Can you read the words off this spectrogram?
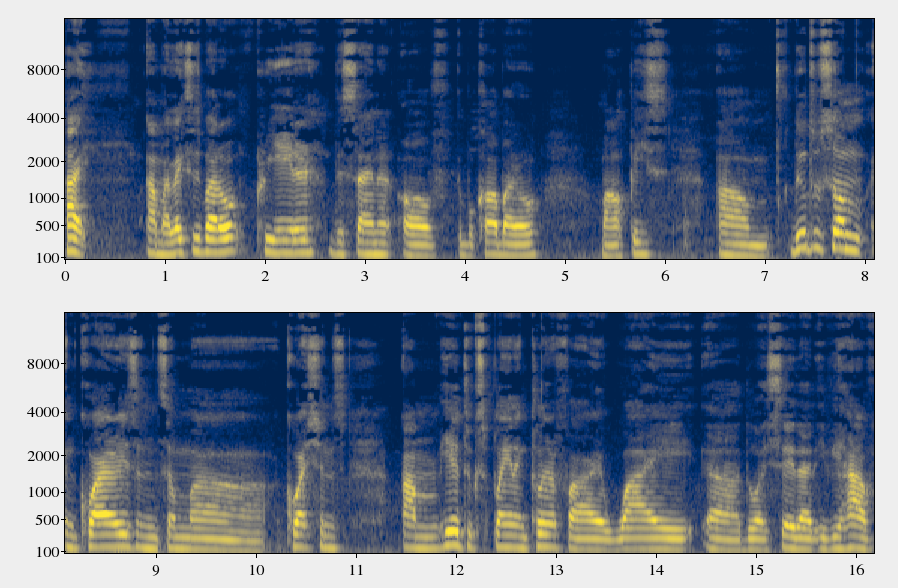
Hi, I'm Alexis Baro, creator, designer of the Boqar Baro mouthpiece. Um, due to some inquiries and some uh, questions, I'm here to explain and clarify why uh, do I say that if you have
